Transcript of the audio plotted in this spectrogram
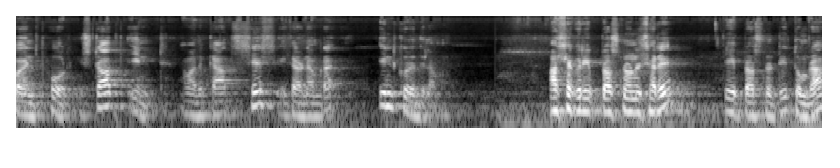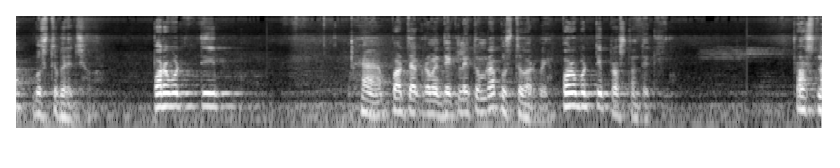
point four stop int আমাদের কাজ শেষ, এই কারণে আমরা ইন্ট করে দিলাম। আশা করি প্রশ্ন অনুসারে এই প্রশ্নটি তোমরা বুঝতে পেরেছ। পরবর্তী হ্যাঁ পর্যায়ক্রমে দেখলে তোমরা বুঝতে পারবে। পরবর্তী প্রশ্ন দেখি। প্রশ্ন,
